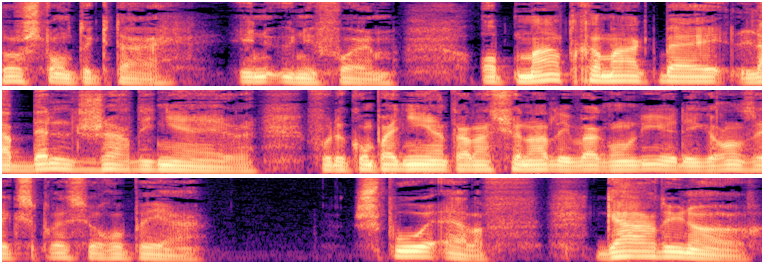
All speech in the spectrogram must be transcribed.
Zo stond ik daar, in uniform, op maat gemaakt bij La Belle Jardinière... voor de Compagnie Internationale des Wagons-Lits et des Grands Express Européens. Spoor 11, Gare du Nord.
